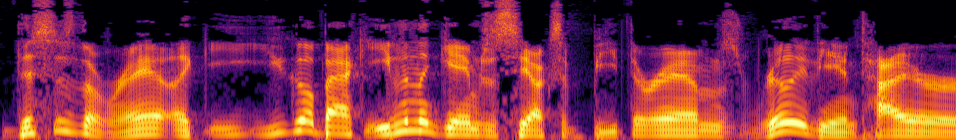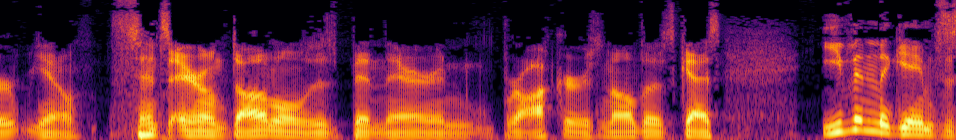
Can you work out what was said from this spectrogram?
"This is the Ram." Like you go back, even the games the Seahawks have beat the Rams, really the entire you know since Aaron Donald has been there and Brockers and all those guys, even the games the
